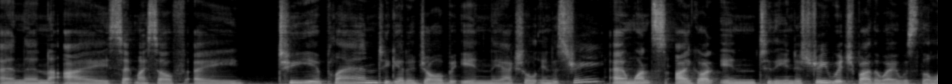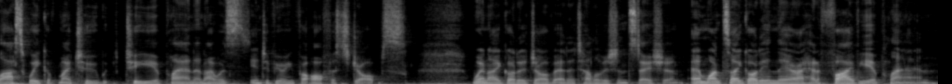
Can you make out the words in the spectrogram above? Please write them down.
and then I set myself a two year plan to get a job in the actual industry. And once I got into the industry, which by the way was the last week of my two two year plan, and I was interviewing for office jobs when I got a job at a television station. And once I got in there, I had a five year plan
